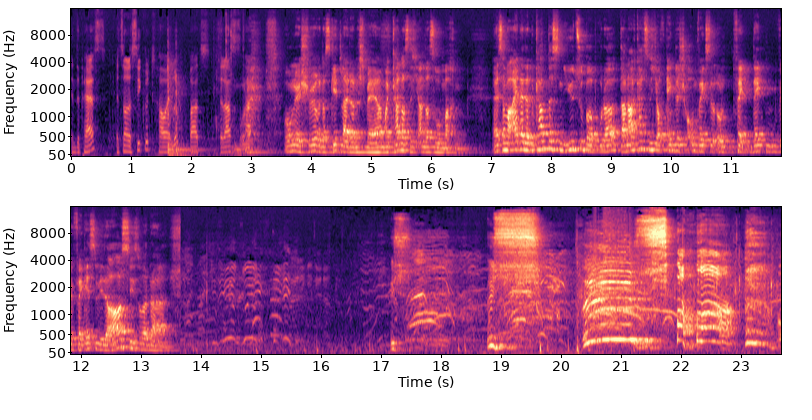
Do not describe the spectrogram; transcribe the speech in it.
in the past. It's not a secret how I look, but the last Bruder. time. Junge, ich schwöre, das geht leider nicht mehr. Ja? Man kann das nicht andersrum machen. Er ist aber einer der bekanntesten YouTuber, Bruder. Danach kannst du nicht auf Englisch umwechseln und denken, wir vergessen, wie du aussiehst, oder? Ich. Ich. Ich. Oh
